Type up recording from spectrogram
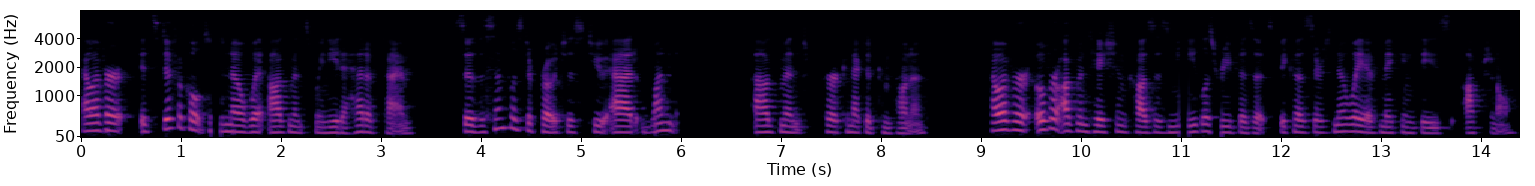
However, it's difficult to know what augments we need ahead of time, so the simplest approach is to add one augment per connected component. However, over-augmentation causes needless revisits because there's no way of making these optional.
